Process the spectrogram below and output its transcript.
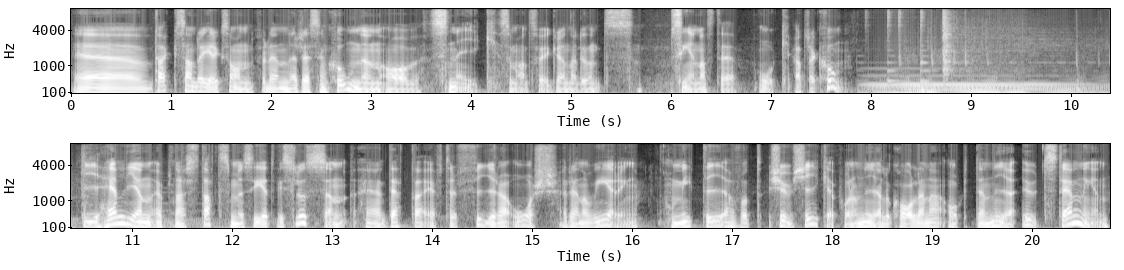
Eh, tack Sandra Eriksson för den recensionen av Snake som alltså är Gröna Lunds senaste åkattraktion. I helgen öppnar Stadsmuseet vid Slussen, eh, detta efter fyra års renovering. Och mitt i har fått tjuvkika på de nya lokalerna och den nya utställningen.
